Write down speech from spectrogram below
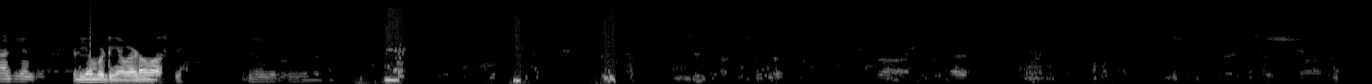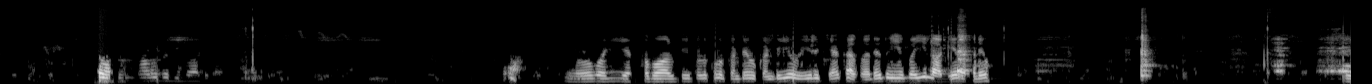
ਹਾਂਜੀ ਹਾਂਜੀ। ਜਿਹੜੀਆਂ ਵੱਡੀਆਂ ਵੈੜਾਂ ਵਾਸਤੇ। ਹੈ ਠੀਕ ਹੈ। ਲੋ ਭਾਜੀ, ਇੱਕ ਬਾਲਟੀ ਬਿਲਕੁਲ ਕੰਡੇ ਹੋ ਕੰਡੀ ਹੋ ਗਈ ਤੇ ਚੈੱਕ ਕਰ ਸਕਦੇ ਤੁਸੀਂ ਭਾਜੀ, ਲਾਗੇ ਰੱਖ ਲਿਓ। ਤੇ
